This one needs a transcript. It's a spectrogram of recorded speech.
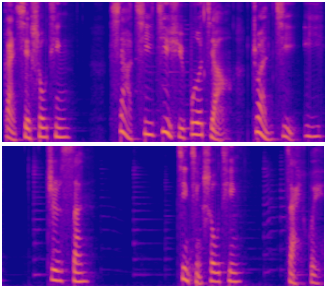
感谢收听，下期继续播讲传记一之三。敬请收听，再会。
